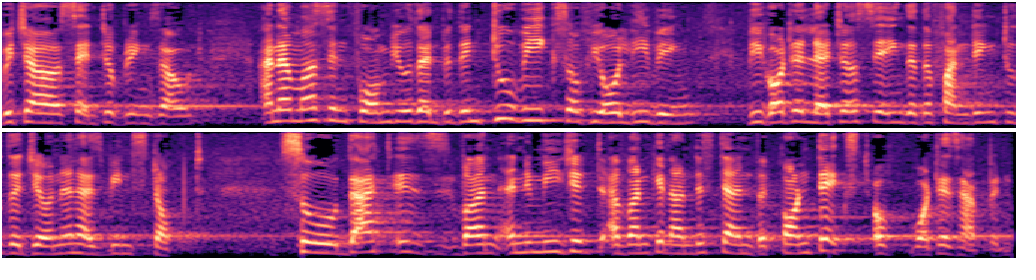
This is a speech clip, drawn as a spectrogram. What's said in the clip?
which our center brings out. And I must inform you that within two weeks of your leaving, we got a letter saying that the funding to the journal has been stopped. So that is one, an immediate, uh, one can understand the context of what has happened.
